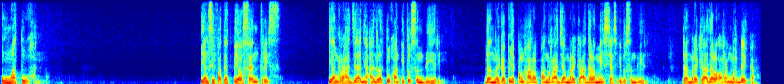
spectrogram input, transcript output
umat Tuhan yang sifatnya teosentris, yang rajanya adalah Tuhan itu sendiri. Dan mereka punya pengharapan raja mereka adalah Mesias itu sendiri. Dan mereka adalah orang merdeka.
